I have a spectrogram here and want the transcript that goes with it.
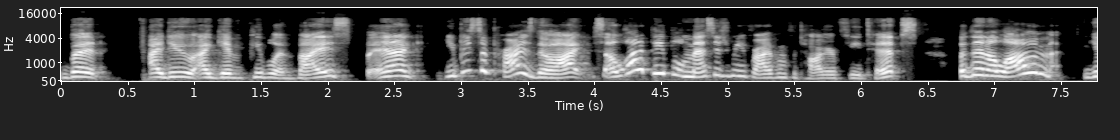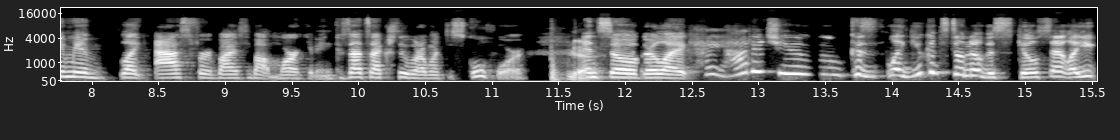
but I do. I give people advice, and I, you'd be surprised though. I a lot of people message me for iPhone photography tips, but then a lot of them give me a, like ask for advice about marketing because that's actually what I went to school for. Yeah. And so they're like, "Hey, how did you?" Because like you could still know the skill set. Like you,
